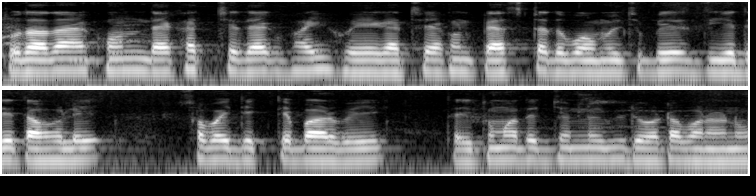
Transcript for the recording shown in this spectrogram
তো দাদা এখন দেখাচ্ছে, দেখ ভাই, হয়ে গেছে, এখন পেঁয়াজটা দেবো, আমি বলছি বেশ, দিয়ে দে, তাহলে সবাই দেখতে পারবে, তাই তোমাদের জন্য ভিডিওটা বানানো।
